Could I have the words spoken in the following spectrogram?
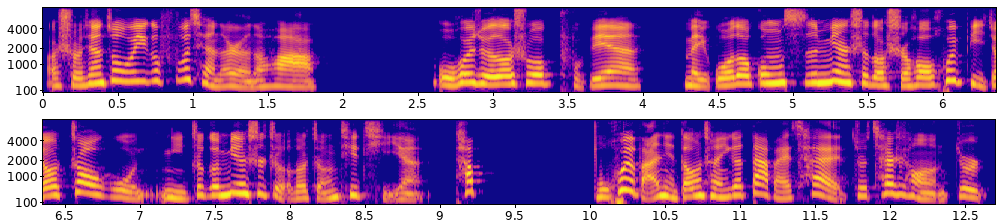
啊。首先，作为一个肤浅的人的话，我会觉得说，普遍美国的公司面试的时候会比较照顾你这个面试者的整体体验，他不会把你当成一个大白菜，就菜市场就是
